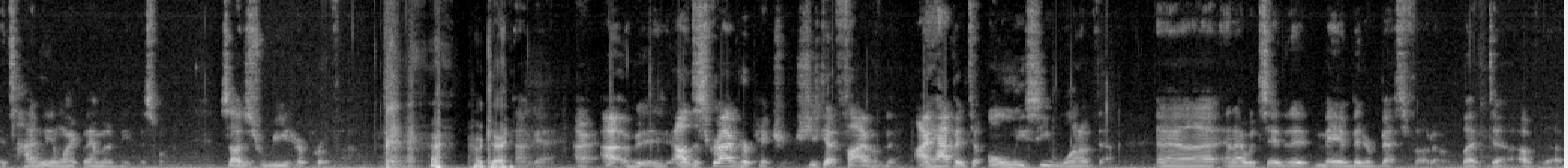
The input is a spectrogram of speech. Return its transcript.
It's highly unlikely I'm going to meet this woman, so I'll just read her profile. okay. Okay. All right. I, I'll describe her picture. She's got five of them. I happen to only see one of them. Uh, and I would say that it may have been her best photo, but uh, of the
